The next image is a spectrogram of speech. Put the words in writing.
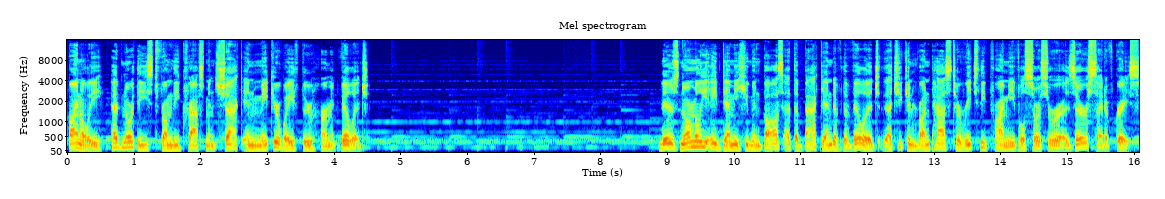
Finally, head northeast from the Craftsman's Shack and make your way through Hermit Village, There's normally a demi-human boss at the back end of the village that you can run past to reach the primeval sorcerer Azur site of grace.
